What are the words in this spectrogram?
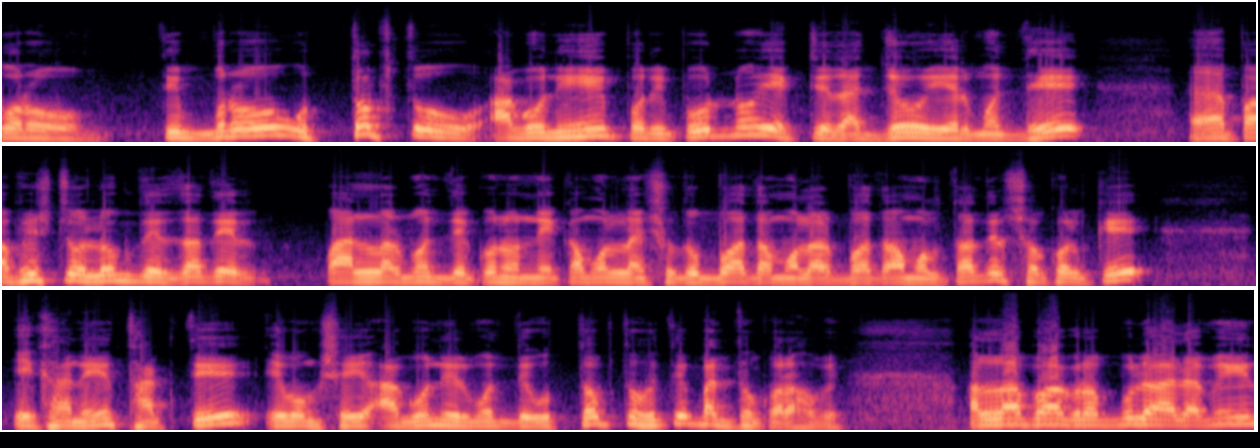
গরম তীব্র উত্তপ্ত আগুনে পরিপূর্ণ একটি রাজ্য। এর মধ্যে আহ, পাপিষ্ঠ লোকদের যাদের আল্লাহর মধ্যে কোনো নেকামল নাই, শুধু বদ আমল আর বদ আমল তাদের সকলকে এখানে থাকতে এবং সেই আগুনের মধ্যে উত্তপ্ত হতে বাধ্য করা হবে। আল্লাহ পাক রব্বুল আলমিন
